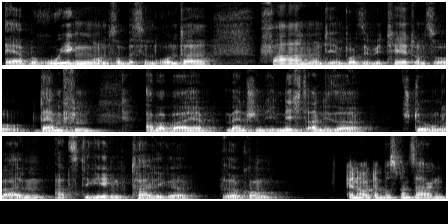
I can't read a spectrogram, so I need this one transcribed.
eher beruhigen und so ein bisschen runterfahren und die Impulsivität und so dämpfen. Aber bei Menschen, die nicht an dieser Störung leiden, hat es die gegenteilige Wirkung. Genau, da muss man sagen,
